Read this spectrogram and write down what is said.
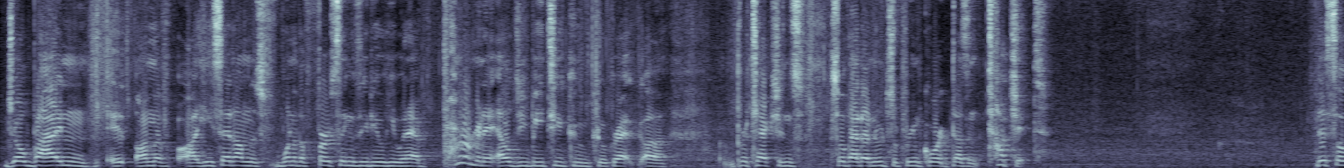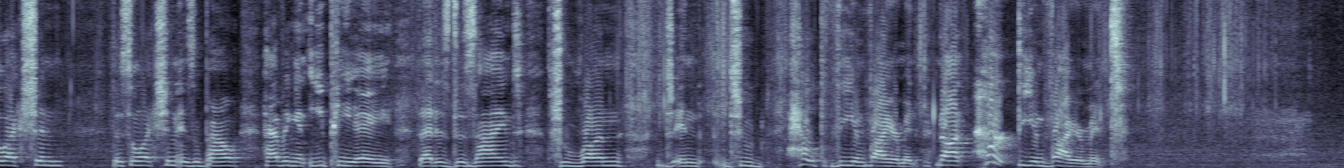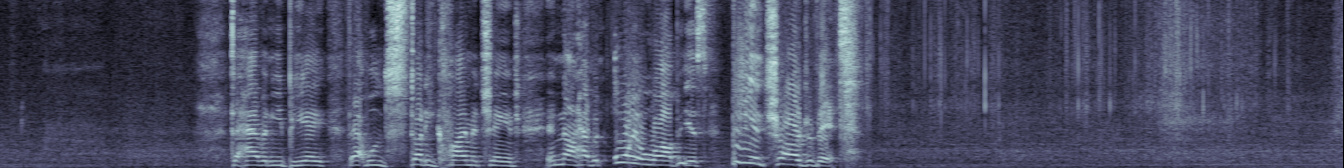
Joe Biden it, on the uh, he said on this one of the first things he do he would have permanent LGBTQ uh, protections so that a new Supreme Court doesn't touch it. This election this election is about having an EPA that is designed to run and to help the environment, not hurt the environment. To have an EPA that will study climate change and not have an oil lobbyist be in charge of it.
